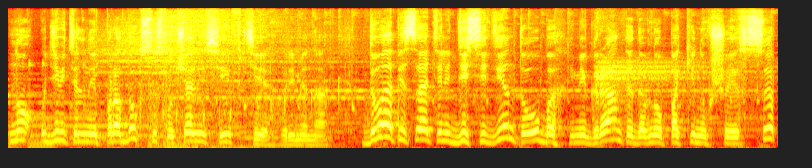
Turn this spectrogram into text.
Но удивительные парадоксы случались и в те времена. Два писателя-диссидента, оба иммигранты, давно покинувшие СССР,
